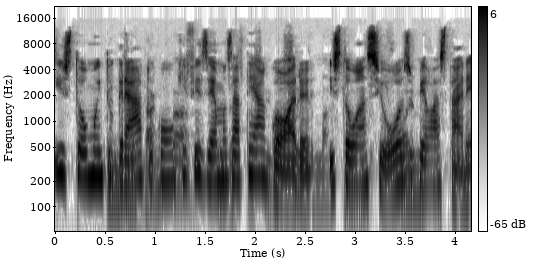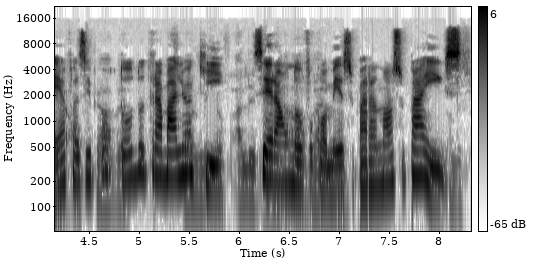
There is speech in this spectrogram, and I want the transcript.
Estou muito grato com o que fizemos até agora. Estou ansioso pelas tarefas e por todo o trabalho aqui. Será um novo começo para nosso país.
